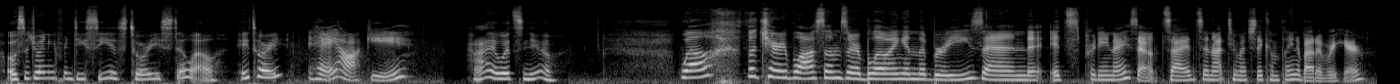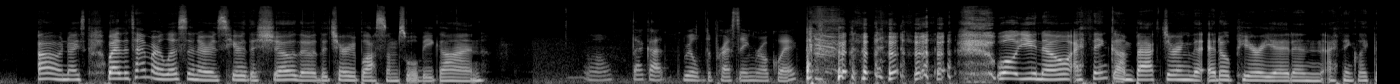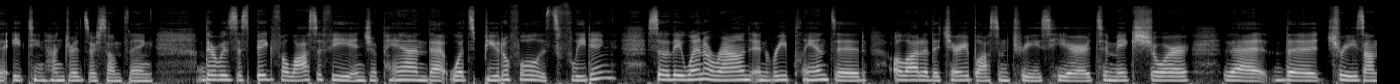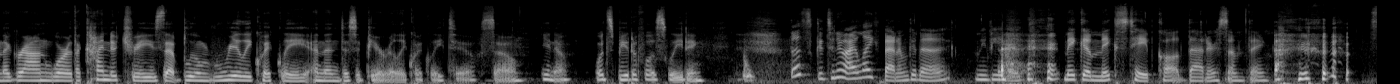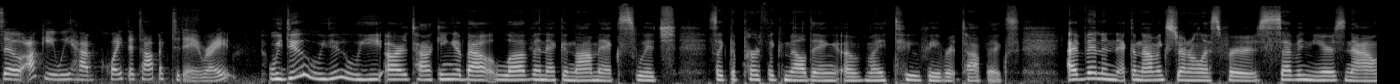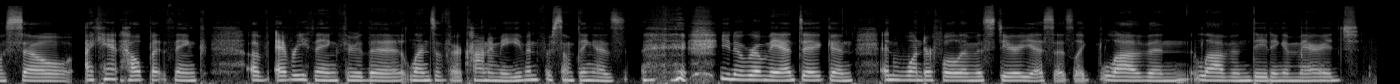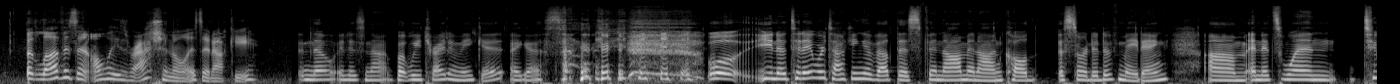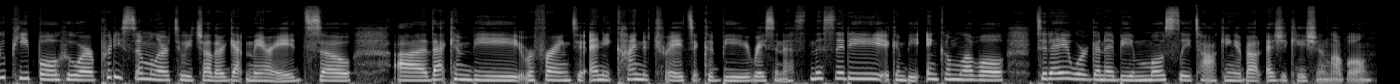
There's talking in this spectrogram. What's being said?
Also joining from DC is Tori Stilwell. Hey, Tori. hey, Aki. Hi, what's new? Well, the cherry blossoms are blowing in the breeze, and it's pretty nice outside, so not too much to complain about over here. Oh, nice. By the time our listeners hear the show, though, the cherry blossoms will be gone. Well, that got real depressing real quick. well, you know, I think um, back during the Edo period and I think like the 1800s or something, there was this big philosophy in Japan that what's beautiful is fleeting. So they went around and replanted a lot of the cherry blossom trees here to make sure that the trees on the ground were the kind of trees that bloom really quickly and then disappear really quickly too. So, you know, what's beautiful is fleeting. That's good to know. I like that. I'm gonna maybe like make a mixtape called that or something. so, Aki, we have quite the topic today, right? We do, we do. We are talking about love and economics, which is like the perfect melding of my two favorite topics. I've been an economics journalist for seven years now, so I can't help but think of everything through the lens of the economy, even for something as, you know, romantic and, and wonderful and mysterious as like love and love and dating and marriage. But love isn't always rational, is it, Aki? No, it is not, but we try to make it, I guess. well, you know, today we're talking about this phenomenon called assortative mating. Um, and it's when two people who are pretty similar to each other get married. So uh, that can be referring to any kind of traits. It could be race and ethnicity, it can be income level. Today we're going to be mostly talking about education level.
